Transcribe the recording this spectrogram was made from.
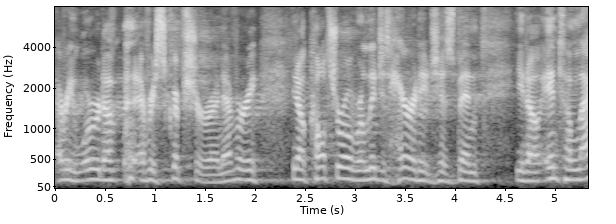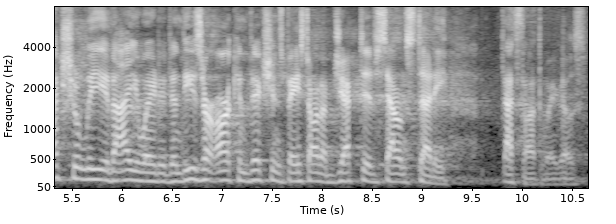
every word of every scripture and every, you know, cultural religious heritage has been, you know, intellectually evaluated and these are our convictions based on objective sound study. That's not the way it goes.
